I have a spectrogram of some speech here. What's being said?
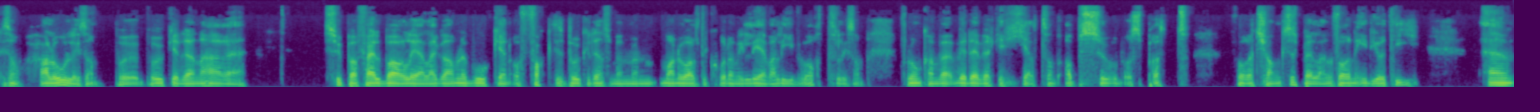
Liksom, hallo, liksom. Bruke denne her eh, superfeilbarlige eller gamle boken og faktisk bruke den som en manual til hvordan vi lever livet vårt. Liksom. For noen kan vil det virke helt sånn absurd og sprøtt for et sjansespill eller for en idioti. Um,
